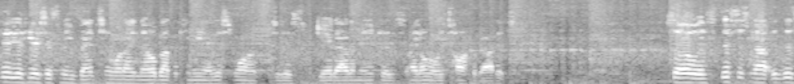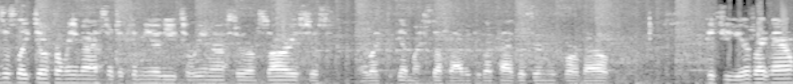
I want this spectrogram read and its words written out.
video here is just me venting what I know about the community. I just want to just get out of me because I don't really talk about it. So if this is not this is like jumping from remaster to community to remaster. I'm sorry. It's just I like to get my stuff out because I've had this in me for about a good few years right now.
